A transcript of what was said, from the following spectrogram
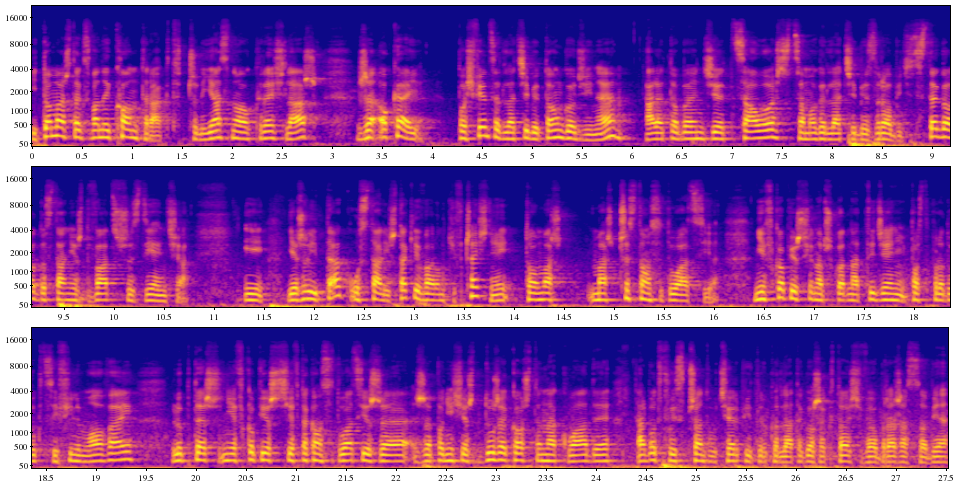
I to masz tak zwany kontrakt, czyli jasno określasz, że ok, poświęcę dla Ciebie tą godzinę, ale to będzie całość, co mogę dla Ciebie zrobić. Z tego dostaniesz dwa, trzy zdjęcia. I jeżeli tak ustalisz takie warunki wcześniej, to masz, masz czystą sytuację. Nie wkopiesz się na przykład na tydzień postprodukcji filmowej lub też nie wkopiesz się w taką sytuację, że, że poniesiesz duże koszty, nakłady albo twój sprzęt ucierpi tylko dlatego, że ktoś wyobraża sobie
